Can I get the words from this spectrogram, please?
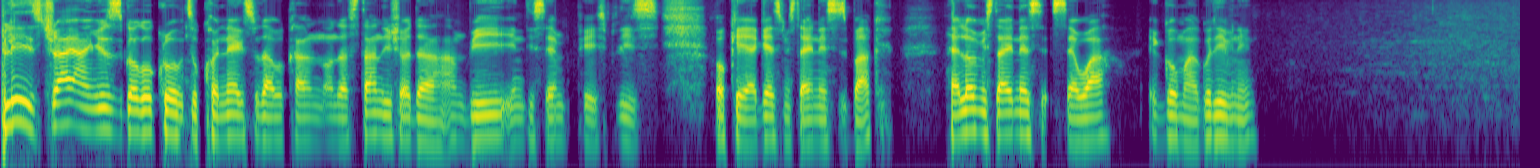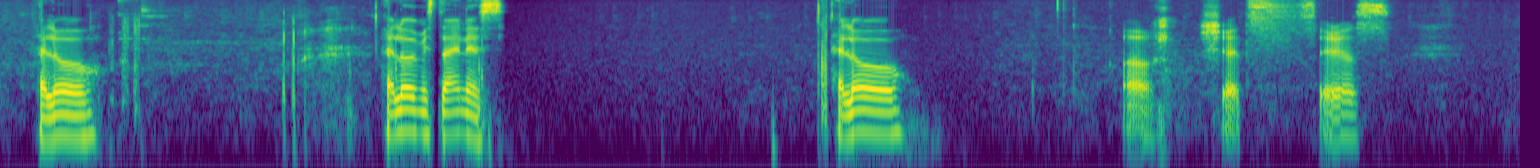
Please try and use Google Chrome to connect so that we can understand each other and be in the same page, please. Okay, I guess Mr. Ines is back. Hello, Mr. Ines Sewa Egoma. Good evening. Hello. Hello, Mr. Ines. Hello. Oh, shit. Serious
